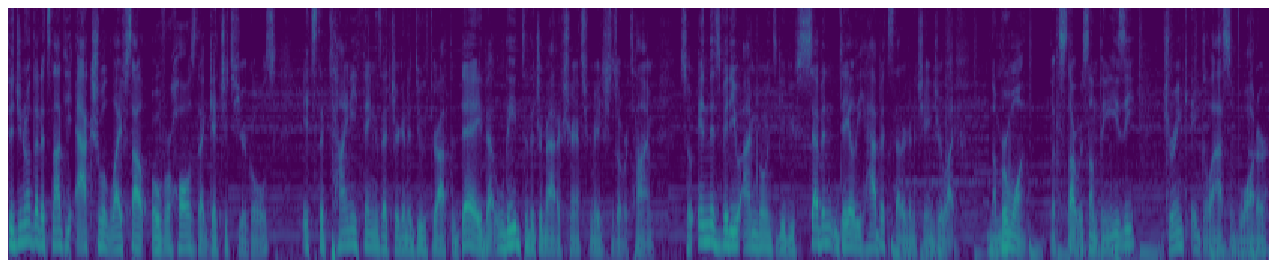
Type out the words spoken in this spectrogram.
Did you know that it's not the actual lifestyle overhauls that get you to your goals? It's the tiny things that you're gonna do throughout the day that lead to the dramatic transformations over time. So, in this video, I'm going to give you seven daily habits that are gonna change your life. Number one, let's start with something easy drink a glass of water.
